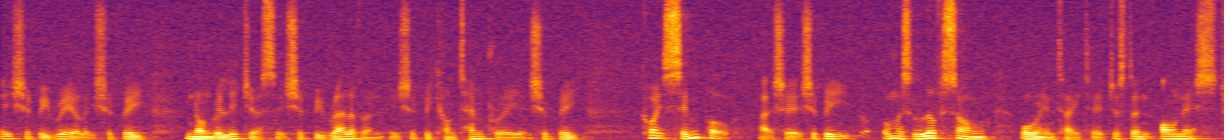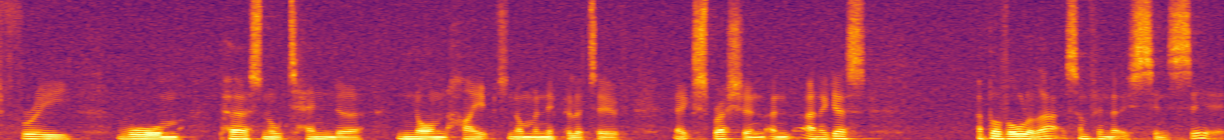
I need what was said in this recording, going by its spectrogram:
it should be real, it should be non religious, it should be relevant, it should be contemporary, it should be quite simple, actually. It should be almost love song orientated, just an honest, free, warm, personal, tender, non hyped, non manipulative expression. And, and I guess above all of that, something that is sincere,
